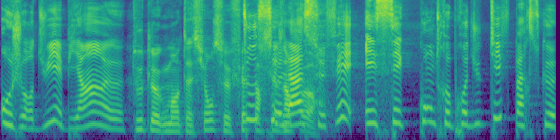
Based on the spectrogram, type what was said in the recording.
aujourd'hui, eh bien... Euh, Toute l'augmentation se fait tout par cela se fait, et c'est contre-productif parce que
